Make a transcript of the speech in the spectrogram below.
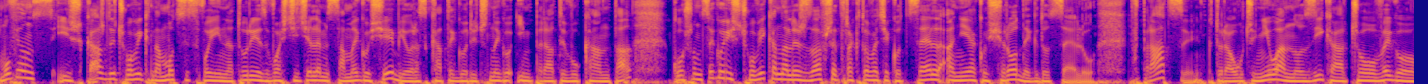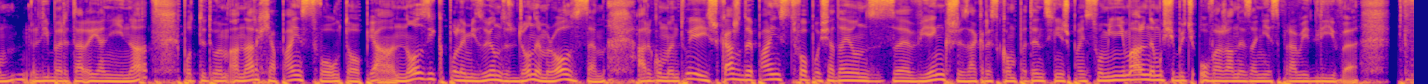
Mówiąc, iż każdy człowiek na mocy swojej natury jest właścicielem samego siebie oraz kategorycznego imperatywu Kanta, głoszącego, iż człowieka należy należy zawsze traktować jako cel, a nie jako środek do celu. W pracy, która uczyniła Nozika czołowego libertarianina pod tytułem Anarchia, Państwo, Utopia, Nozik polemizując z Johnem Rawlsem argumentuje, iż każde państwo posiadając większy zakres kompetencji niż państwo minimalne musi być uważane za niesprawiedliwe. W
